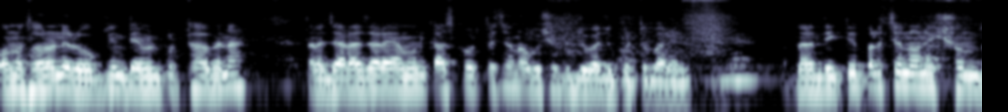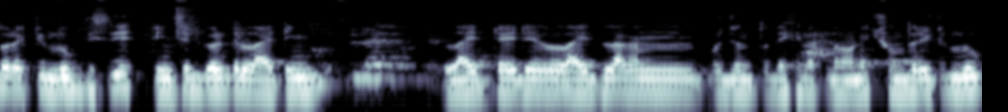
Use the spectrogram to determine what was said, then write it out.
কোনো ধরনের অগ্রিম পেমেন্ট করতে হবে না। তারা যারা যারা এমন কাজ করতে চান, অবশ্যই যোগাযোগ করতে পারেন। আপনারা দেখতে পাচ্ছেন অনেক সুন্দর একটি লুক দিছি। টিন সেট গড়িতে লাইটিং লাইট টাইটের লাইট লাগান পর্যন্ত দেখেন আপনারা অনেক সুন্দর একটি লুক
